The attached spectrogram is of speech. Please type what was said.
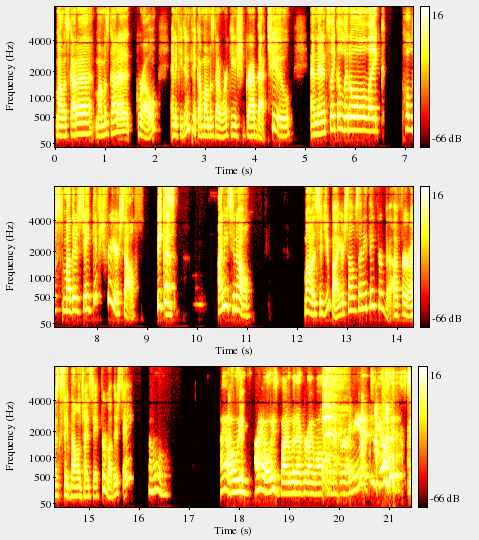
Mama's Gotta Mama's Gotta Grow. And if you didn't pick up Mama's Gotta Work, you should grab that too. And then it's like a little like post Mother's Day gift for yourself because mm-hmm. I need to know Mamas, did you buy yourselves anything for uh, for I was gonna say Valentine's Day for Mother's Day? Oh, I That's always it. I always buy whatever I want whenever I need it. To be honest.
